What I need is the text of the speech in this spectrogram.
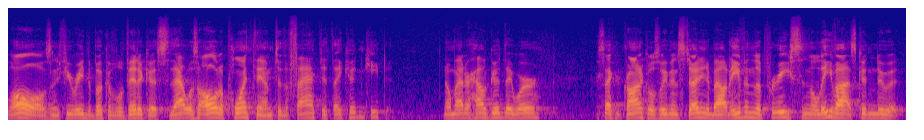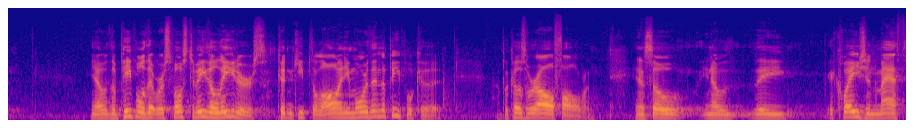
laws, and if you read the book of Leviticus, that was all to point them to the fact that they couldn't keep it, no matter how good they were. Second Chronicles, we've been studying about, even the priests and the Levites couldn't do it. You know, the people that were supposed to be the leaders couldn't keep the law any more than the people could because we're all fallen. And so, you know, the equation, the math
